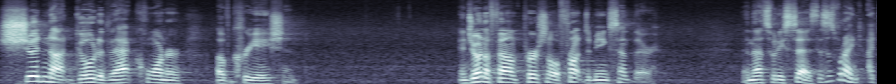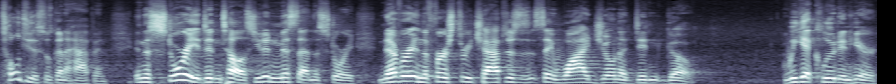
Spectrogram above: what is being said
should not go to that corner of creation. And Jonah found personal affront to being sent there. And that's what he says. This is what I, I told you this was going to happen. In the story, it didn't tell us. You didn't miss that in the story. Never in the first three chapters does it say why Jonah didn't go. We get clued in here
